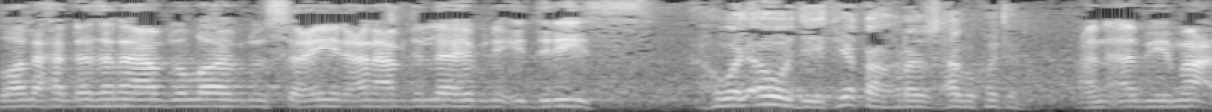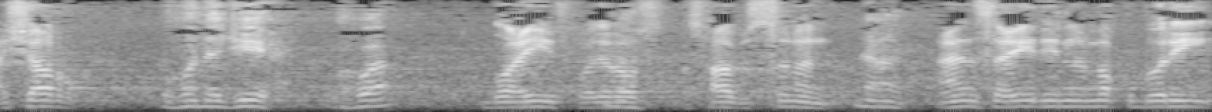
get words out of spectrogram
قال حدثنا عبد الله بن سعيد عن عبد الله بن إدريس. هو الأودي ثقة أخرج أصحاب الكتب. عن أبي معشر. وهو نجيح وهو ضعيف وله نعم. أصحاب السنن. نعم. عن سعيد المقبري.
